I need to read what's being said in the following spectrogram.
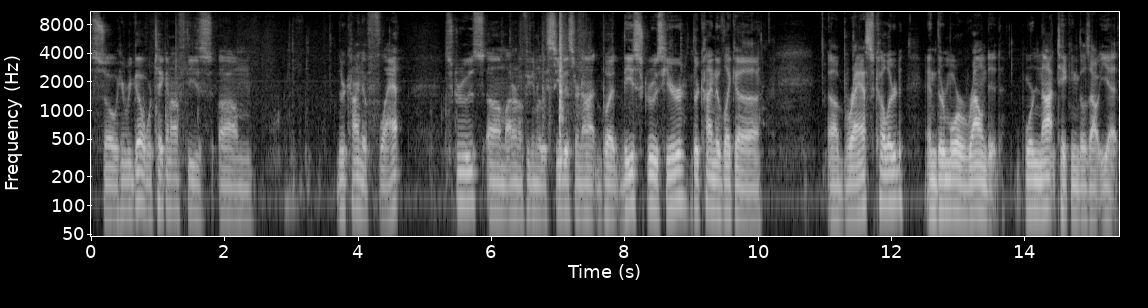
so here we go. We're taking off these, um, they're kind of flat screws. Um, I don't know if you can really see this or not, but these screws here, they're kind of like a, a brass colored, and they're more rounded. We're not taking those out yet.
